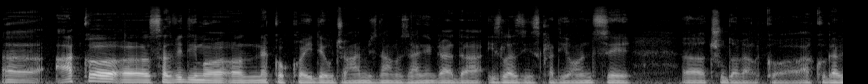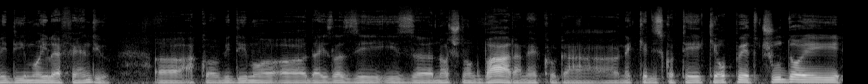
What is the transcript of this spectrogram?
Uh, ako sad vidimo neko ko ide u džami, znamo za njega da izlazi iz kladionice čudo veliko. Ako ga vidimo ili Efendiju, Eh, ako vidimo eh, da izlazi iz eh, noćnog bara nekoga, neke diskoteke, opet čudo i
